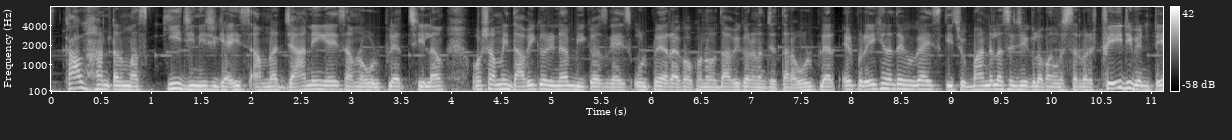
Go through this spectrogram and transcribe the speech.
স্কাল হান্টার মাস কি জিনিস গাইস আমরা জানি গাইস আমরা ওল্ড প্লেয়ার ছিলাম। অবশ্য আমি দাবি করি না বিকজ গাইস ওল্ড প্লেয়াররা কখনো দাবি করে না যে তারা ওল্ড প্লেয়ার এরপর এইখানে দেখো গাইস কিছু বান্ডেল আছে যেগুলো বাংলাদেশ সার্ভারে ফেড ইভেন্টে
